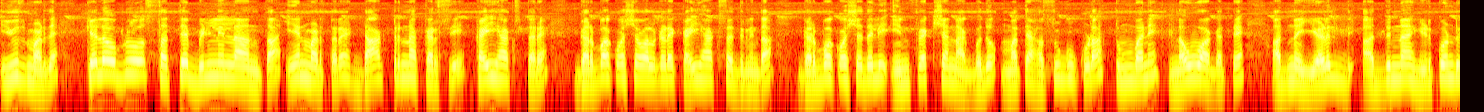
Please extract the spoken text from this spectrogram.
ಯೂಸ್ ಮಾಡಿದೆ. ಕೆಲವೊಬ್ಬರು ಸತ್ಯ ಬೀಳಲಿಲ್ಲ ಅಂತ ಏನು ಮಾಡ್ತಾರೆ? ಡಾಕ್ಟ್ರನ್ನ ಕರೆಸಿ ಕೈ ಹಾಕ್ಸ್ತಾರೆ. ಗರ್ಭಕೋಶ ಒಳಗಡೆ ಕೈ ಹಾಕ್ಸೋದ್ರಿಂದ ಗರ್ಭಕೋಶದಲ್ಲಿ ಇನ್ಫೆಕ್ಷನ್ ಆಗ್ಬೋದು, ಮತ್ತು ಹಸುಗೂ ಕೂಡ ತುಂಬಾ ನೋವಾಗತ್ತೆ. ಅದನ್ನ ಎಳೆದು ಅದನ್ನು ಹಿಡ್ಕೊಂಡು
